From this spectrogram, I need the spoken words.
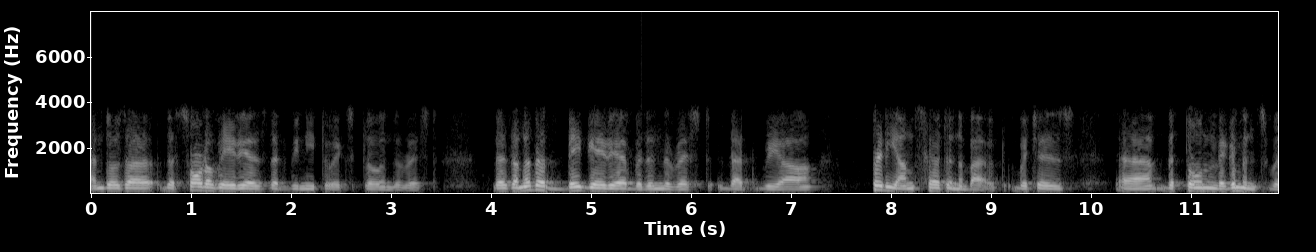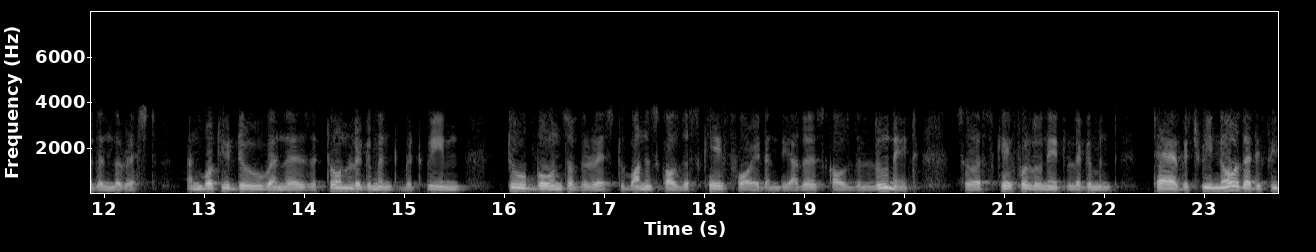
And those are the sort of areas that we need to explore in the wrist. There's another big area within the wrist that we are pretty uncertain about, which is uh, the torn ligaments within the wrist. And what you do when there's a torn ligament between two bones of the wrist. One is called the scaphoid and the other is called the lunate. So a scapholunate ligament tear, which we know that if you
